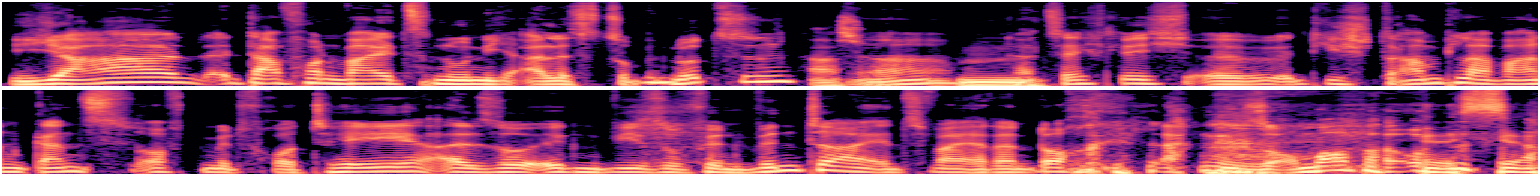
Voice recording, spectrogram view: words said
Ja, davon war jetzt nur nicht alles zu benutzen. Ach so. Ja, Hm. Tatsächlich, äh, die Strampler waren ganz oft mit Frotté, also irgendwie so für den Winter. Jetzt war ja dann doch lange Sommer bei uns. Ja.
